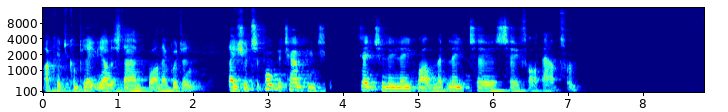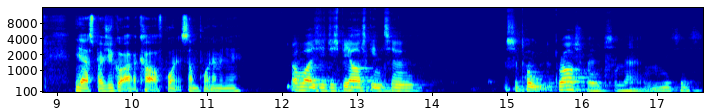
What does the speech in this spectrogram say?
I could completely understand why they wouldn't. They should support the championship, potentially League One, but League Two is too far down them. Yeah, I suppose you've got to have a cut-off point at some point, haven't you? Otherwise, you'd just be asking to support the grassroots and that. And this is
